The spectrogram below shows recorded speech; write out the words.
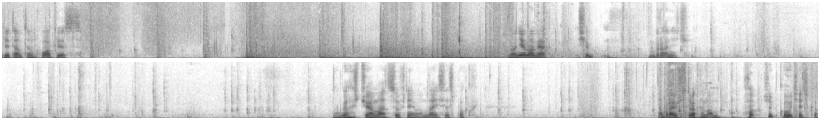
Gdzie tam ten chłop jest? No nie mam jak się bronić. Gościu, ja maców nie mam, daj sobie spokój. Dobra, już trochę mam. Ho, szybko, ucieczka.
